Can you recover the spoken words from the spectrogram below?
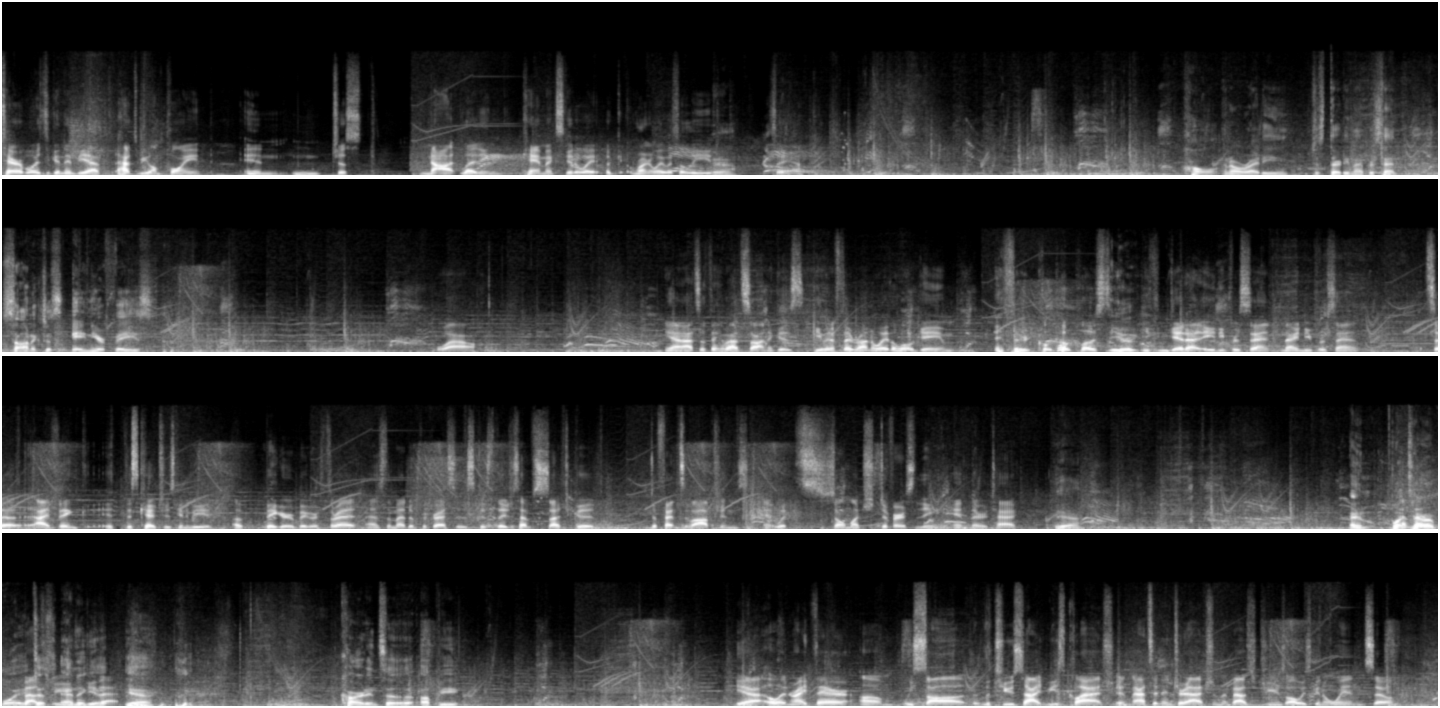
TerraBoy is going to be have, have to be on point in just not letting Kamex get away, uh, run away with a lead. Yeah. So yeah. Oh, and already just 39%. Sonic just in your face. Wow. Yeah, that's the thing about Sonic is even if they run away the whole game, if they go close to you, Yeah. you can get at 80%, 90%. So I think it, this character is going to be a bigger, bigger threat as the meta progresses because they just have such good defensive options and with so much diversity in their attack. Yeah. And but And TerraBoy just ending it. that. Yeah. Card into upbeat. Yeah, oh, and right there, um, we saw the two side Bs clash, and that's an interaction that Bowser Jr. is always going to win. So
